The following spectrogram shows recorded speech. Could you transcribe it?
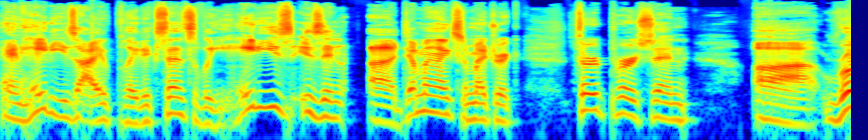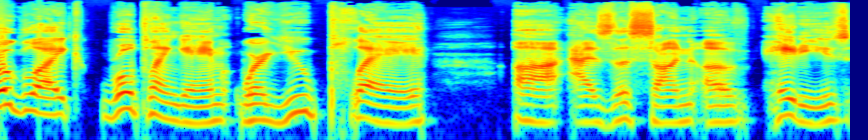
And Hades, I have played extensively. Hades is an uh, demi-isometric third-person uh, roguelike role-playing game where you play uh, as the son of Hades,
